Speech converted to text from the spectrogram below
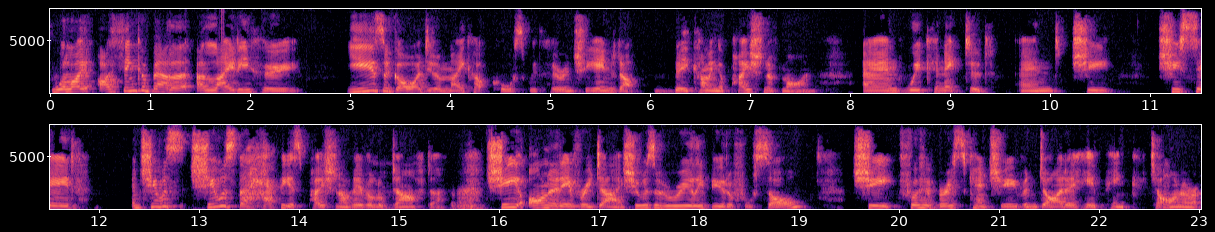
Well, I, I think about a, a lady who years ago I did a makeup course with her and she ended up becoming a patient of mine and we connected and she she said and she was she was the happiest patient I've ever looked after. She honoured every day. She was a really beautiful soul. She for her breast cancer she even dyed her hair pink to honour it.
